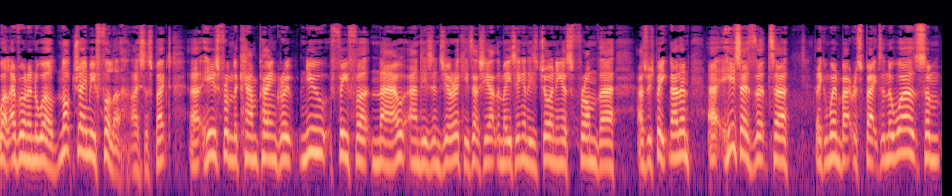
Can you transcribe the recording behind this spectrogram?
Well, everyone in the world, not Jamie Fuller, I suspect. Uh, he's from the campaign group New FIFA Now, and he's in Zurich. He's actually at the meeting, and he's joining us from there as we speak. Now, then, uh, he says that uh, they can win back respect, and there were some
